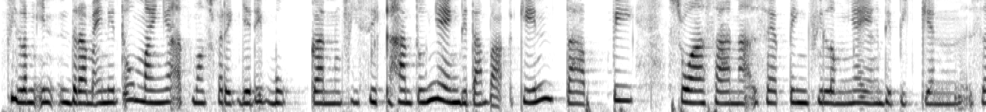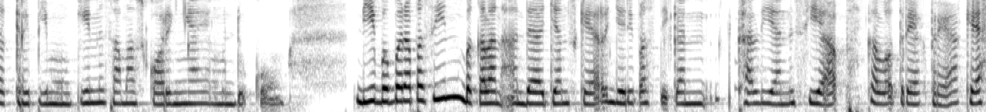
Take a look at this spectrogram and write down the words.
Film in, drama ini tuh mainnya atmosferik, jadi bukan fisik hantunya yang ditampakin, tapi tapi suasana setting filmnya yang dibikin sekreepy mungkin sama scoringnya yang mendukung. Di beberapa scene bakalan ada jump scare jadi pastikan kalian siap kalau teriak-teriak ya.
